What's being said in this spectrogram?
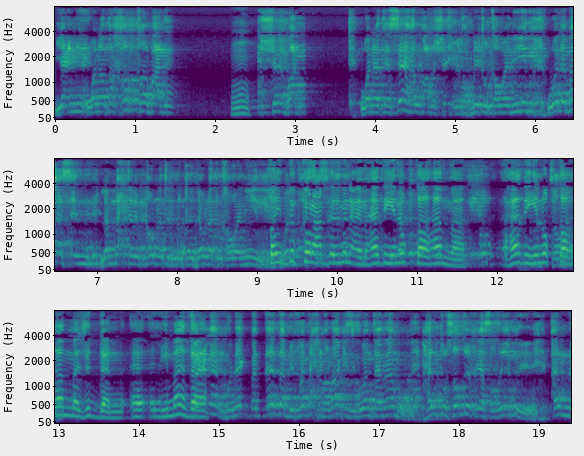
يعني ونتخطى بعد بعد ونتساهل بعض الشيء بتطبيق القوانين ولا بأس إن لم نحترم دولة القوانين. طيب دكتور عبد المنعم هذه نقطة هامة. هذه نقطة هامة جدا. لماذا؟ فعلا هناك من نادى بفتح مراكز جوانتانامو هل تصدق يا صديقي أن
